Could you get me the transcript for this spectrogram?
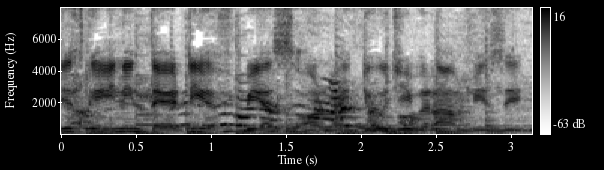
is gaining 30 FPS on my 2 GB RAM PC.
